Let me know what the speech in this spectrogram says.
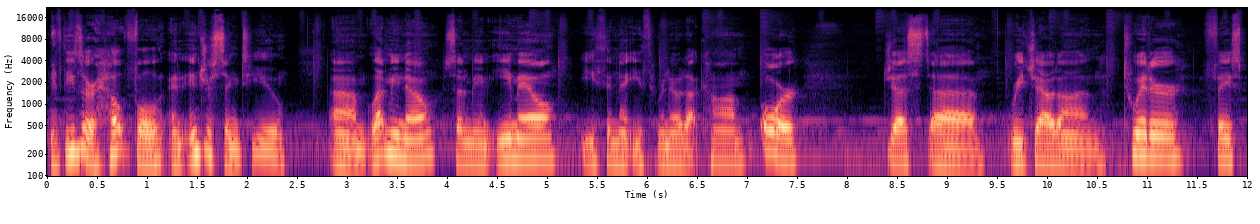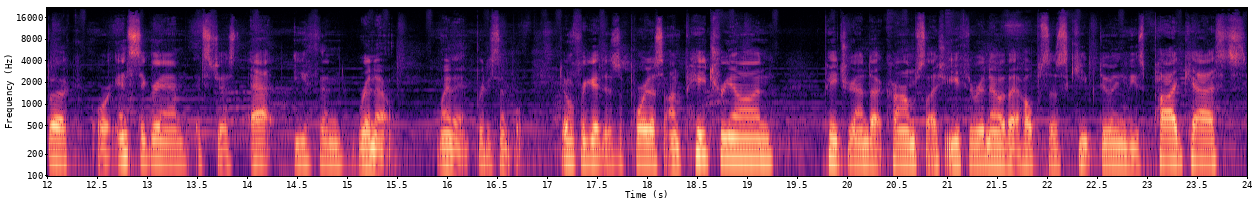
If these are helpful and interesting to you, um, let me know. Send me an email, ethan at ethanrenoe.com, or just uh, reach out on Twitter, Facebook, or Instagram. It's just at Ethan Renoe. My name, pretty simple. Don't forget to support us on Patreon, patreon.com slash Renoe. That helps us keep doing these podcasts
